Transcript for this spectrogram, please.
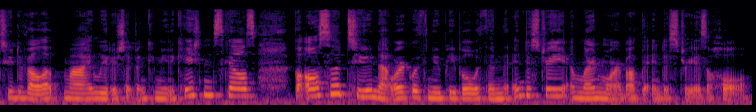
to develop my leadership and communication skills, but also to network with new people within the industry and learn more about the industry as a whole.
